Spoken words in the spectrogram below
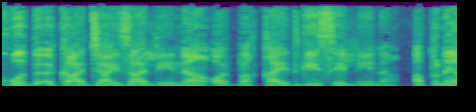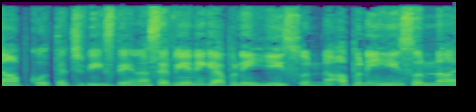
खुद का जायजा लेना और बाकायदगी से लेना, अपने आप को तजवीज देना। सिर्फ़ ये नहीं कि अपनी ही सुनना, अपनी ही सुनना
